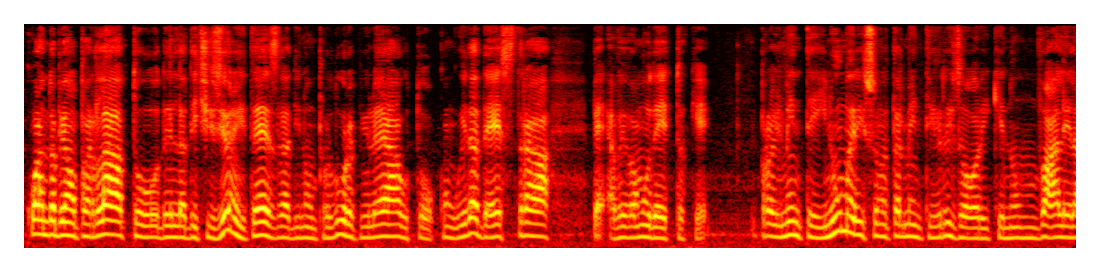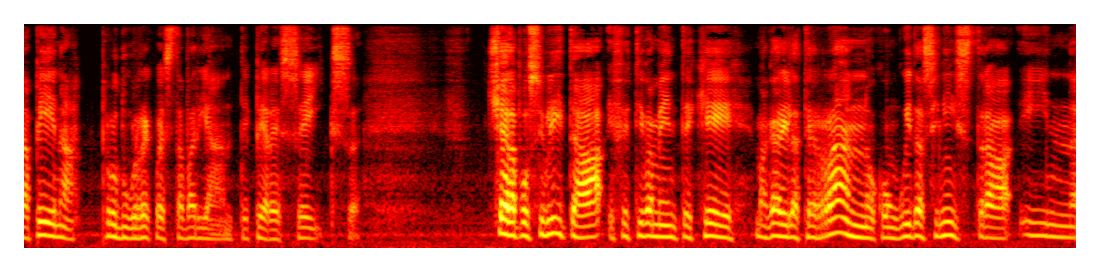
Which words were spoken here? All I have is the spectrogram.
quando abbiamo parlato della decisione di Tesla di non produrre più le auto con guida a destra, beh, avevamo detto che probabilmente i numeri sono talmente irrisori che non vale la pena produrre questa variante per SX. c'è la possibilità effettivamente che magari la terranno con guida sinistra in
